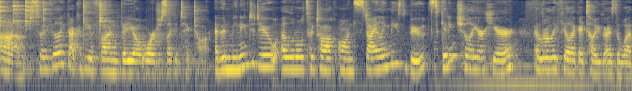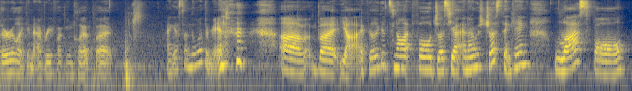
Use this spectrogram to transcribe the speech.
Um, so I feel like that could be a fun video or just like a TikTok. I've been meaning to do a little TikTok on styling these boots. It's getting chillier here. I literally feel like I tell you guys the weather like in every fucking clip, but I guess I'm the weatherman. um, but yeah, I feel like it's not fall just yet. And I was just thinking last fall,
